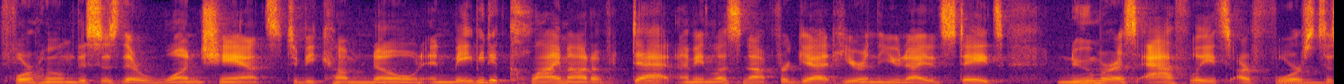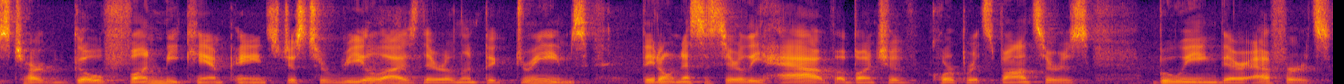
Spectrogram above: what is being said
for whom this is their one chance to become known and maybe to climb out of debt. I mean, let's not forget here in the United States, numerous athletes are forced mm-hmm. to start GoFundMe campaigns just to realize their Olympic dreams. They don't necessarily have a bunch of corporate sponsors buoying their efforts.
